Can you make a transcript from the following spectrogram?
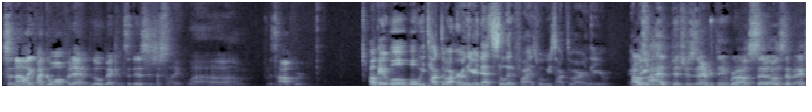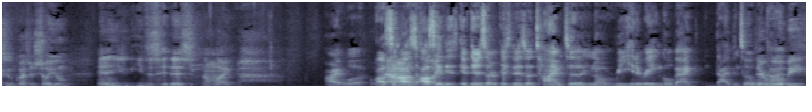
So now, like, if I go off of that and go back into this, it's just like, wow, it's awkward. okay, well, what we talked about earlier that solidifies what we talked about earlier. I was, I had pictures and everything, bro. I was set, I was asking you questions, show you, and then you, you just hit this, and I'm like, All right. Well, Well, I'll say I'll, I I'll say this: if there's a if there's a time to you know reiterate and go back, dive into it. there we'll will dive. be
